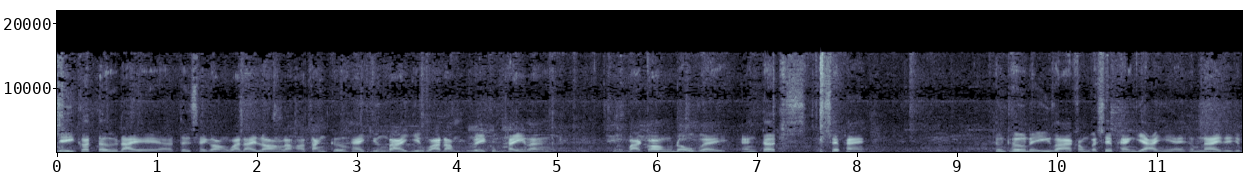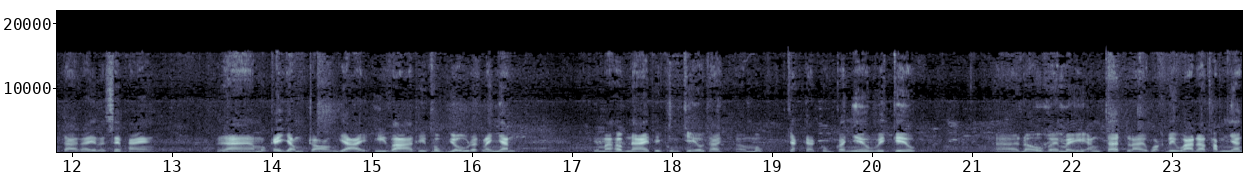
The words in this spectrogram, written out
chỉ có từ Đài, từ Sài Gòn qua Đài Loan là họ tăng cường hai chuyến bay vì quá đông. Quý vị cũng thấy là bà con đổ về ăn Tết xếp hàng. Thường thường thì IVA không có xếp hàng dài như vậy. Hôm nay thì chúng ta thấy là xếp hàng ra một cái vòng tròn dài. IVA thì phục vụ rất là nhanh. Nhưng mà hôm nay thì cũng chịu thôi. Ờ, một, chắc là cũng có nhiều Việt kiều. Ờ, đổ về Mỹ ăn Tết lại hoặc đi qua đó thăm nhân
